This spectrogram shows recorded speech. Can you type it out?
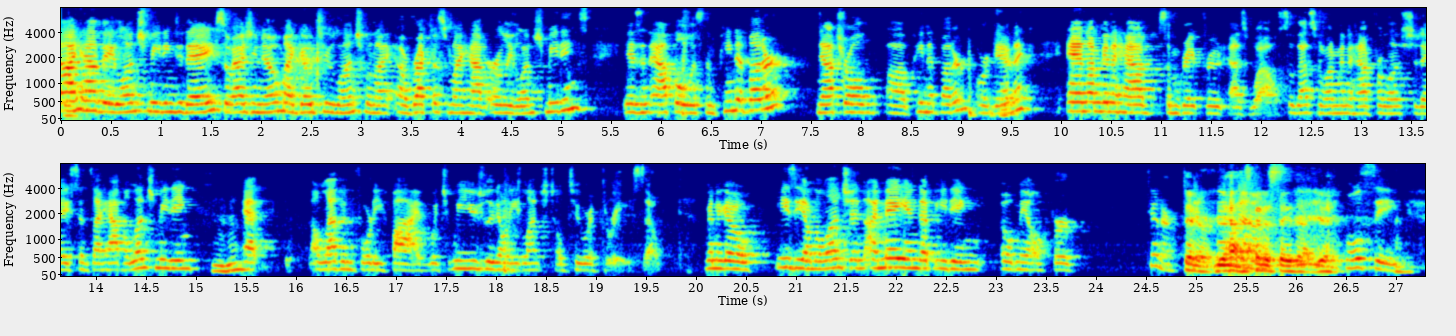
I have a lunch meeting today. So as you know, my go-to lunch when I, uh, breakfast when I have early lunch meetings is an apple with some peanut butter, natural uh, peanut butter, organic. And I'm going to have some grapefruit as well. So that's what I'm going to have for lunch today since I have a lunch meeting Mhm. at 11:45, which we usually don't eat lunch till 2 or 3. So I'm going to go easy on the lunch and I may end up eating oatmeal for dinner. Dinner. Yeah, I was going to say that. Yeah. We'll see.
